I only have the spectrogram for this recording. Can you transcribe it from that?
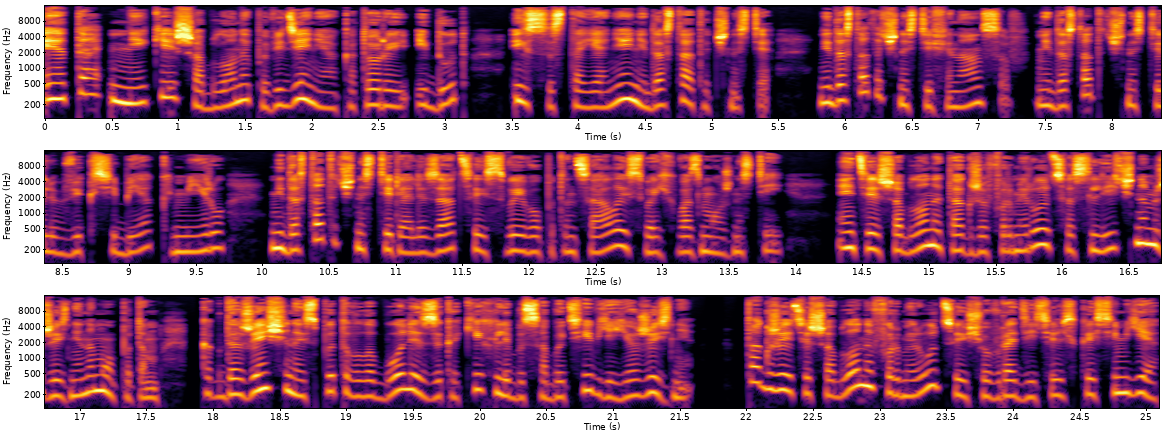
Это некие шаблоны поведения, которые идут из состояния недостаточности. Недостаточности финансов, недостаточности любви к себе, к миру, недостаточности реализации своего потенциала и своих возможностей. Эти шаблоны также формируются с личным жизненным опытом, когда женщина испытывала боль из-за каких-либо событий в ее жизни. Также эти шаблоны формируются еще в родительской семье,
